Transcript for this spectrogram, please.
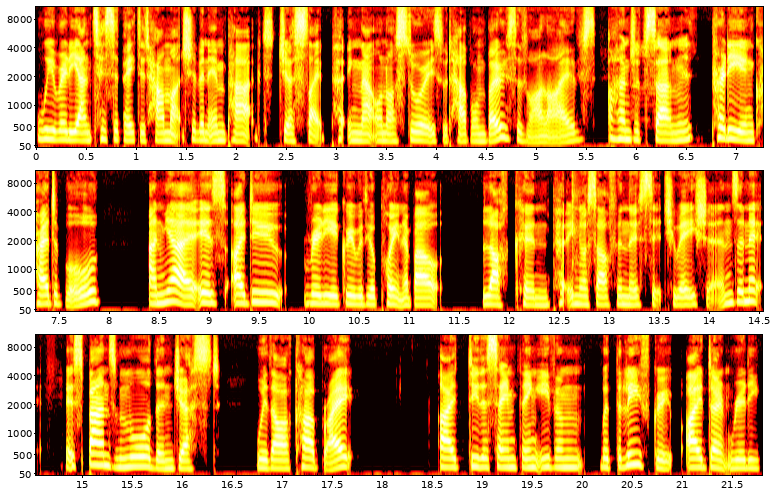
we really anticipated how much of an impact just like putting that on our stories would have on both of our lives. 100%. Pretty incredible. And yeah, it is. I do really agree with your point about luck and putting yourself in those situations. And it, it spans more than just with our club, right? I do the same thing even with the Leaf Group. I don't really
